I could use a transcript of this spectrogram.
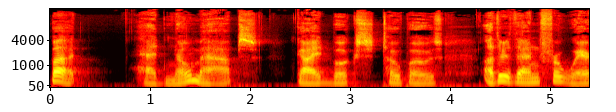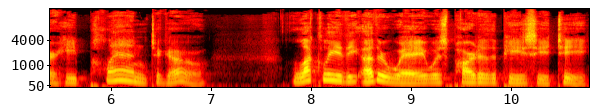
but had no maps, guidebooks, topos, other than for where he planned to go. Luckily, the other way was part of the PCT,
